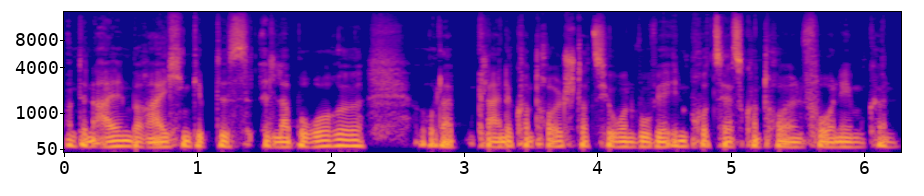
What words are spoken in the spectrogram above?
Und in allen Bereichen gibt es Labore oder kleine Kontrollstationen, wo wir In-Prozess-Kontrollen vornehmen können.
